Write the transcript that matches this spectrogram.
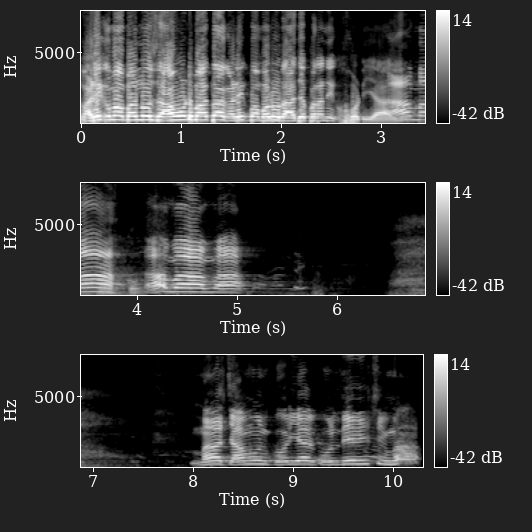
ઘડીકમાં બનો ચાઉંડ માતા ઘડીકમાં બનો રાજપરાની ખોડિયા આમાં આમાં. માં ચામુન ચામુંડ કોડિયાર કુલદેવી છે માં.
